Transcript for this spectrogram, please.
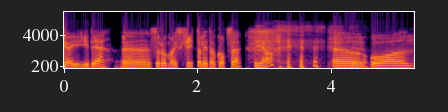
gøy idé, eh, så da må jeg skryte litt av korpset. Ja. eh, og,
